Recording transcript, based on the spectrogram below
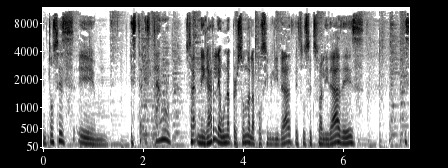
entonces eh, está, es tan, o sea, negarle a una persona la posibilidad de su sexualidad es, es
